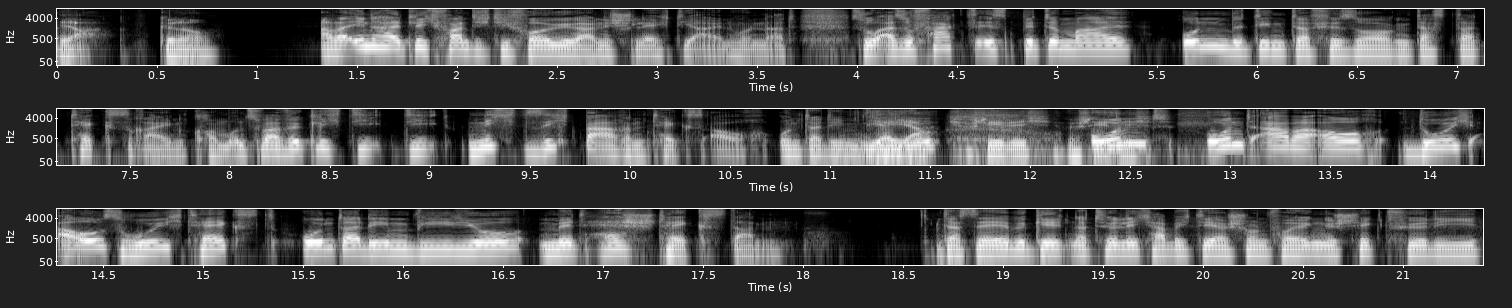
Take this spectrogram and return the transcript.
Ja, genau. Aber inhaltlich fand ich die Folge gar nicht schlecht, die 100. So, also Fakt ist, bitte mal unbedingt dafür sorgen, dass da Tags reinkommen. Und zwar wirklich die, die nicht sichtbaren Tags auch unter dem Video. Ja, ja, ich verstehe dich. Verstehe dich. Und, und aber auch durchaus ruhig Text unter dem Video mit Hashtags dann. Dasselbe gilt natürlich, habe ich dir ja schon vorhin geschickt für die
